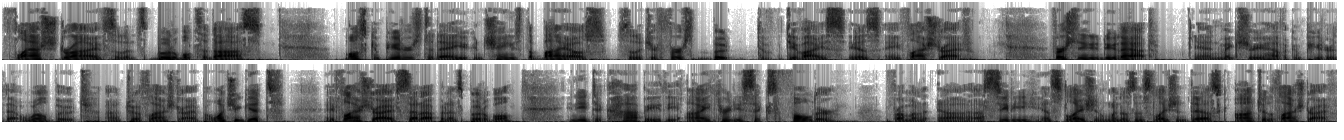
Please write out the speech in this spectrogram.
flash drive so that it's bootable to DOS. Most computers today, you can change the BIOS so that your first boot device is a flash drive. First, you need to do that and make sure you have a computer that will boot uh, to a flash drive. But once you get a flash drive set up and it's bootable, you need to copy the i386 folder from an, uh, a CD installation, Windows installation disk, onto the flash drive.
